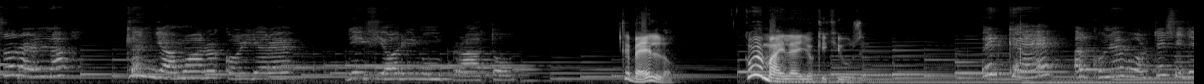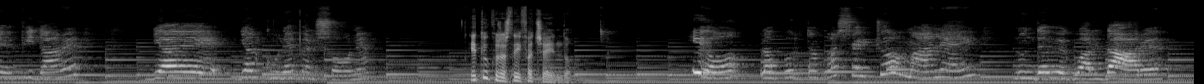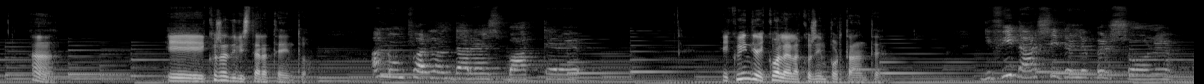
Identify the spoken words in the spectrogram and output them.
sorella che andiamo a raccogliere dei fiori in un prato. Che bello! Come mai lei gli occhi chiusi? Perché alcune volte si deve fidare di, eh, di alcune persone. E tu cosa stai facendo? Io la porto a passeggio, ma lei non deve guardare. Ah, e cosa devi stare attento? A non farla andare a sbattere. E quindi qual è la cosa importante? Di fidarsi delle persone.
